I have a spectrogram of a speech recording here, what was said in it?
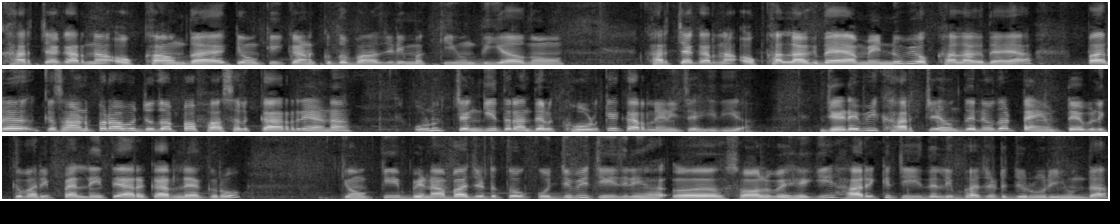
ਖਰਚਾ ਕਰਨਾ ਔਖਾ ਹੁੰਦਾ ਹੈ ਕਿਉਂਕਿ ਕਣਕ ਤੋਂ ਬਾਅਦ ਜਿਹੜੀ ਮੱਕੀ ਹੁੰਦੀ ਆ, ਉਦੋਂ ਖਰਚਾ ਕਰਨਾ ਔਖਾ ਲੱਗਦਾ ਆ, ਮੈਨੂੰ ਵੀ ਔਖਾ ਲੱਗਦਾ ਆ। ਪਰ ਕਿਸਾਨ ਭਰਾਵੋ, ਜਦੋਂ ਆਪਾਂ ਫਸਲ ਕਰ ਰਹੇ ਆ ਨਾ, ਉਹਨੂੰ ਚੰਗੀ ਤਰ੍ਹਾਂ ਦਿਲ ਖੋਲ ਕੇ ਕਰ ਲੈਣੀ ਚਾਹੀਦੀ ਆ। ਜਿਹੜੇ ਵੀ ਖਰਚੇ ਹੁੰਦੇ ਨੇ, ਉਹਦਾ ਟਾਈਮ ਟੇਬਲ ਇੱਕ ਵਾਰੀ ਪਹਿਲਾਂ ਹੀ ਤਿਆਰ ਕਰ ਲਿਆ ਕਰੋ। ਕਿਉਂਕਿ ਬਿਨਾ ਬਜਟ ਤੋਂ ਕੁਝ ਵੀ ਚੀਜ਼ ਨਹੀਂ ਸੋਲਵ ਹੈਗੀ। ਹਰ ਇੱਕ ਚੀਜ਼ ਦੇ ਲਈ ਬਜਟ ਜ਼ਰੂਰੀ ਹੁੰਦਾ।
